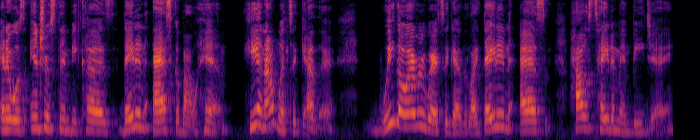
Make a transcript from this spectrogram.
And it was interesting because they didn't ask about him. He and I went together. We go everywhere together. Like they didn't ask how's Tatum and BJ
